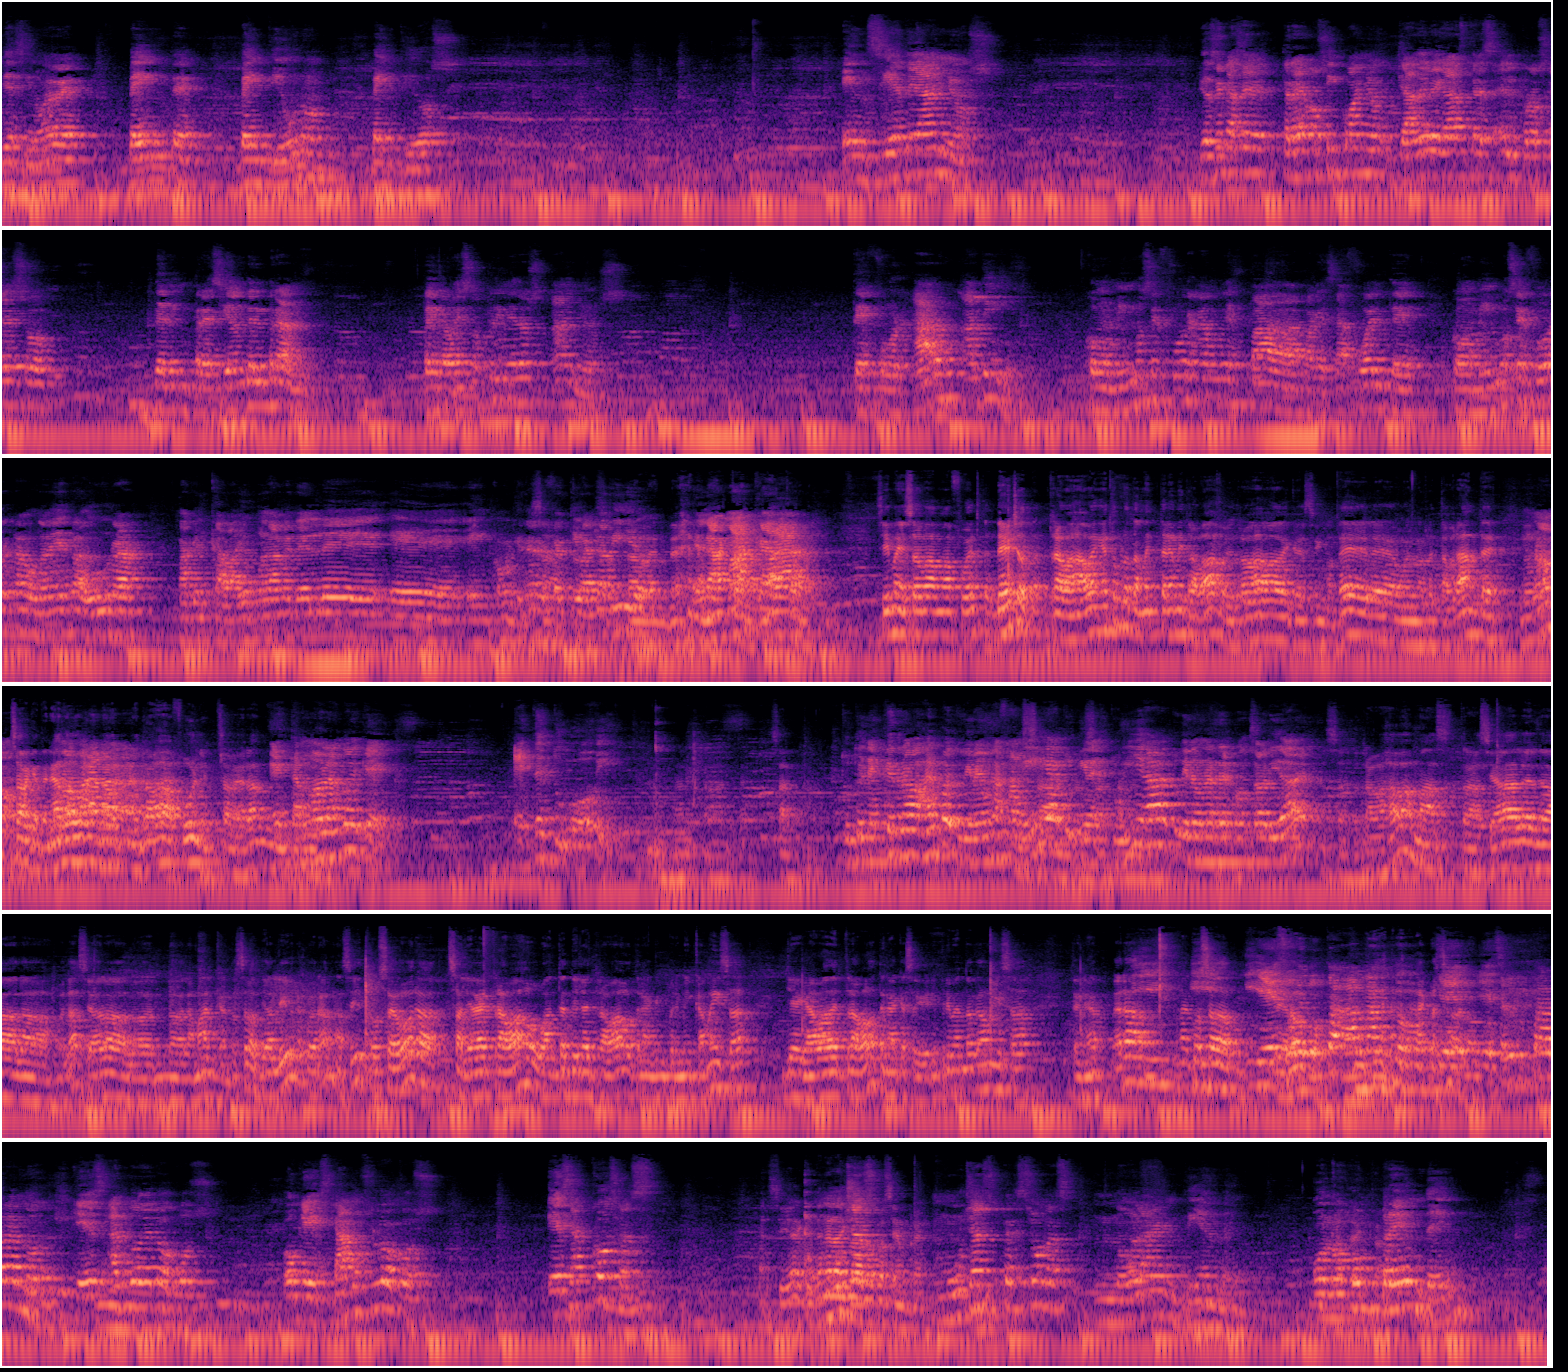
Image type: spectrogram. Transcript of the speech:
19, 20, 21, 22. En 7 años, yo sé que hace 3 o 5 años ya delegaste el proceso de la impresión del brand, pero esos primeros años te forjaron a ti, como mismo se forja una espada para que sea fuerte, como mismo se forja una herradura para que el caballo pueda meterle eh, en, ¿cómo es que festival de exactamente. en la máscara. Sí, me hizo más, más fuerte. De hecho, tra- trabajaba en esto, pero también tenía mi trabajo. Yo trabajaba de que sin hoteles o en los restaurantes. No, no. ¿Sabes? Que tenía No, todo. no, trabajaba full. ¿Sabes? Era, Estamos hablando de que este es tu hobby. Tú tienes que trabajar porque tú tienes una familia, Exacto, tú tienes tu hija, tú tienes unas responsabilidades. Exacto. Trabajaba más, hacía la, la, la- ¿verdad? Hacía la, la marca. Entonces los días libres pues, eran así, 12 horas, salía del trabajo o antes de ir al trabajo tenía que imprimir camisas, llegaba del trabajo, tenía que seguir imprimiendo camisas, tenía, era Y, una cosa y, y de eso que tú loco. estás hablando, loco. que eso que tú estás hablando y que es algo de locos, o que estamos locos, esas cosas Sí, hay que tener algo de muchas, loco siempre. muchas personas no la entienden o no comprenden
